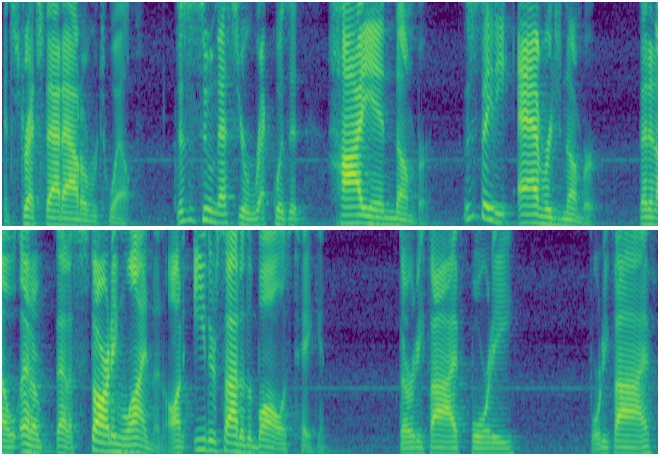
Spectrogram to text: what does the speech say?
and stretch that out over 12. Just assume that's your requisite high end number. Let's just say the average number that, a, that, a, that a starting lineman on either side of the ball is taken 35, 40, 45.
